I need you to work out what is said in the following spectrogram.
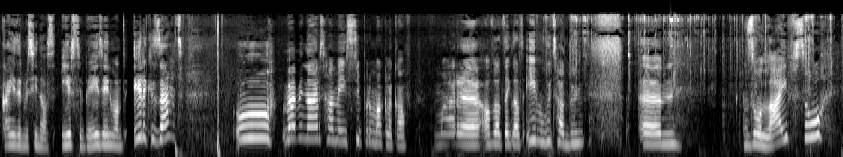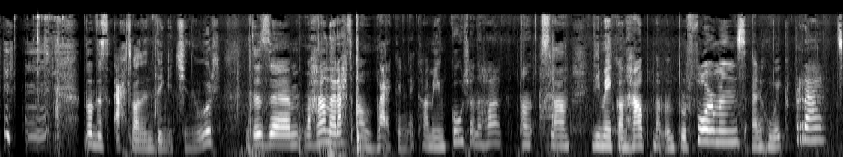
kan je er misschien als eerste bij zijn. Want eerlijk gezegd... Oh, webinars gaan mij super makkelijk af. Maar uh, of dat ik dat even goed ga doen... Um, zo live zo. dat is echt wel een dingetje hoor. Dus um, we gaan daar echt aan werken. Ik ga met een coach aan de haak slaan die mij kan helpen met mijn performance en hoe ik praat.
